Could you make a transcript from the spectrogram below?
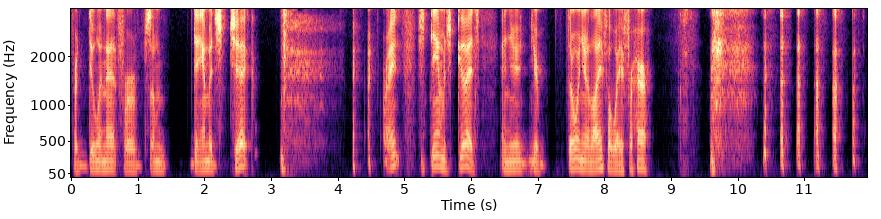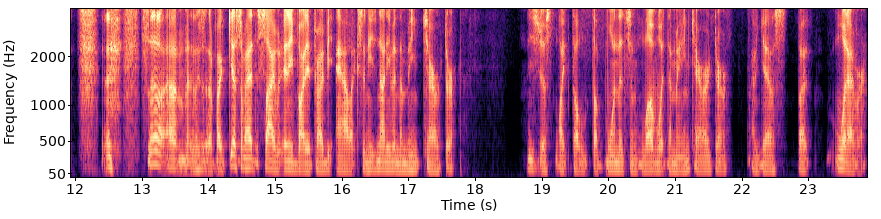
for doing that for some damaged chick, right? She's damaged goods, and you're you're throwing your life away for her. so um, if I guess if I had to side with anybody, it'd probably be Alex, and he's not even the main character. He's just like the the one that's in love with the main character, I guess. But whatever.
